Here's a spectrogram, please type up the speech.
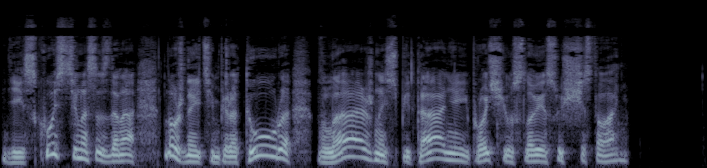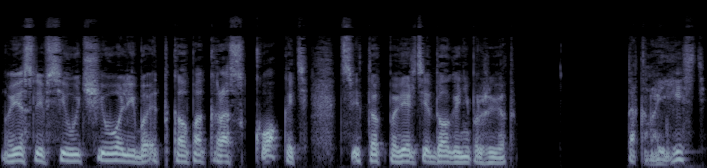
где искусственно создана нужная температура, влажность, питание и прочие условия существования. Но если в силу чего-либо этот колпак раскокать, цветок, поверьте, долго не проживет. Так оно и есть.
